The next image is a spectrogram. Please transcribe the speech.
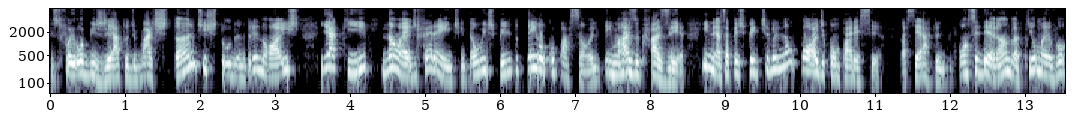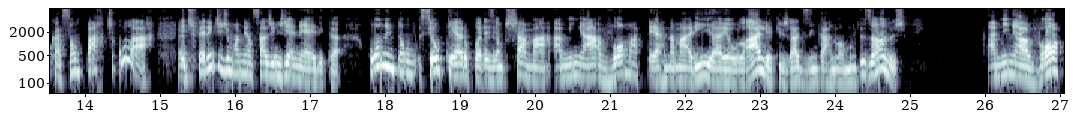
isso foi objeto de bastante estudo entre nós, e aqui não é diferente. Então o espírito tem ocupação, ele tem mais o que fazer, e nessa perspectiva ele não pode comparecer tá certo? Considerando aqui uma evocação particular. É diferente de uma mensagem genérica. Quando então, se eu quero, por exemplo, chamar a minha avó materna Maria Eulália, que já desencarnou há muitos anos, a minha avó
